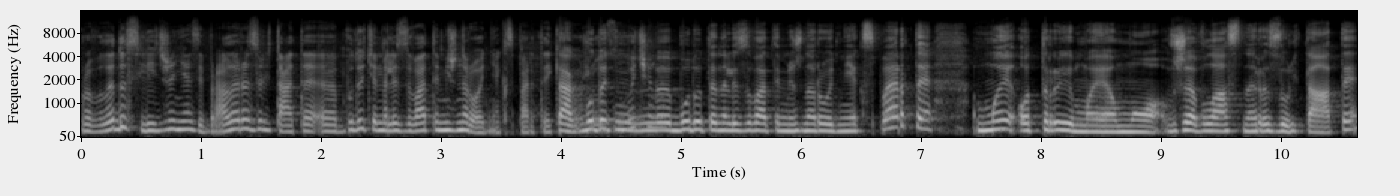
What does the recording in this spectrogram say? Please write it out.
Провели дослідження, зібрали результати, е, будуть аналізувати міжнародні експерти, які Так, будуть, озвучили. будуть аналізувати міжнародні експерти. Ми отримаємо вже власне результати.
